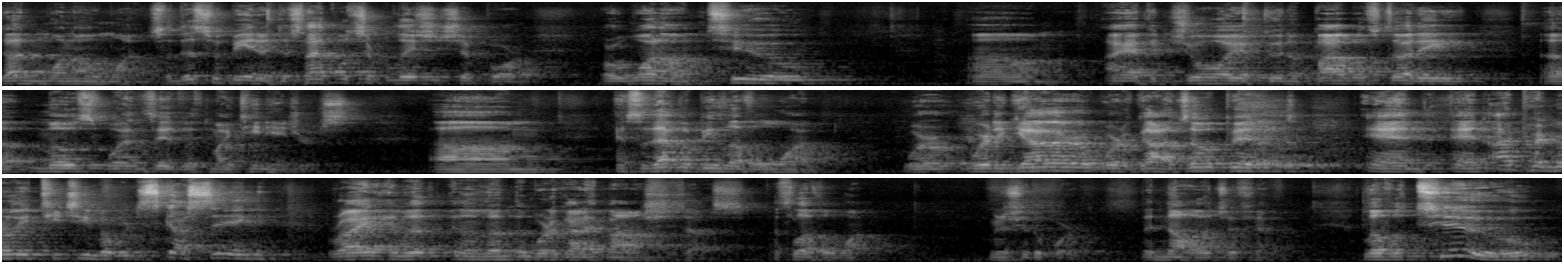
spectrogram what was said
done one on one. So this would be in a discipleship relationship or or one on two. Um, I have the joy of doing a Bible study uh, most Wednesdays with my teenagers, um, and so that would be level one. We're, we're together, Word of God's opened, and, and I'm primarily teaching, but we're discussing, right? And, and the Word of God admonishes us. That's level one. Ministry of the Word, the knowledge of Him. Level two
